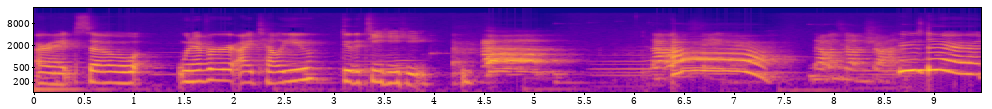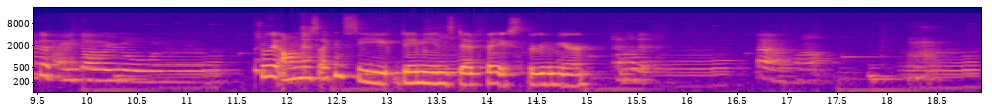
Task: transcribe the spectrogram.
All right, so whenever I tell you, do the tee hee hee. That one's Ah, That one's not a shot. he's dead. It's really ominous. I can see Damien's dead face through the mirror. I love it. Oh, well.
